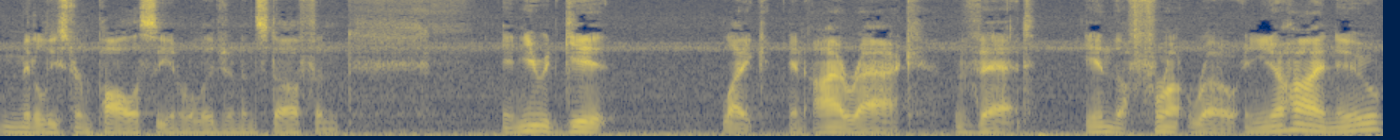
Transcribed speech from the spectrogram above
Middle Eastern policy and religion and stuff, and and you would get like an Iraq vet in the front row, and you know how I knew?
